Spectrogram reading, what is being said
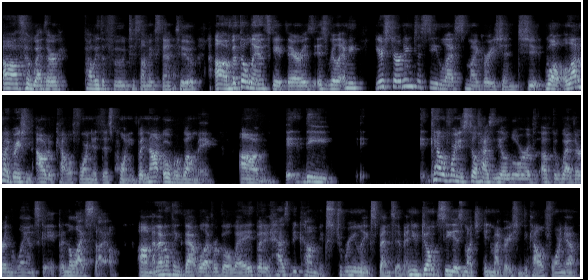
Uh, the weather, probably the food to some extent too. Um, but the landscape there is is really, I mean, you're starting to see less migration to, well, a lot of migration out of California at this point, but not overwhelming. Um, it, the California still has the allure of, of the weather and the landscape and the lifestyle. Um, and I don't think that will ever go away, but it has become extremely expensive. And you don't see as much in migration to California.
